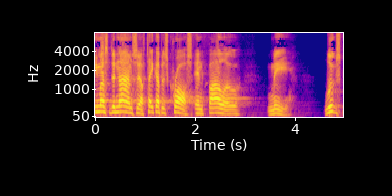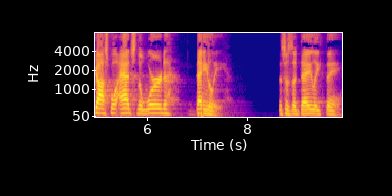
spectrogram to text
he must deny himself, take up his cross, and follow me. Luke's gospel adds the word daily. This is a daily thing.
